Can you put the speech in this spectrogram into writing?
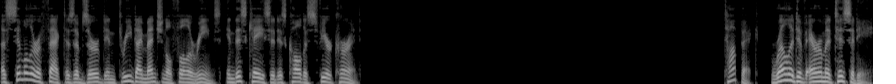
A similar effect is observed in three-dimensional fullerenes, in this case it is called a sphere current. Relative aromaticity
